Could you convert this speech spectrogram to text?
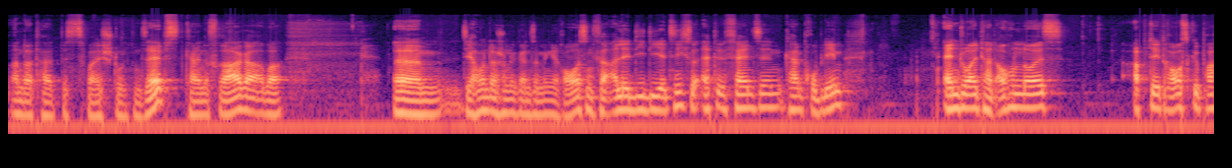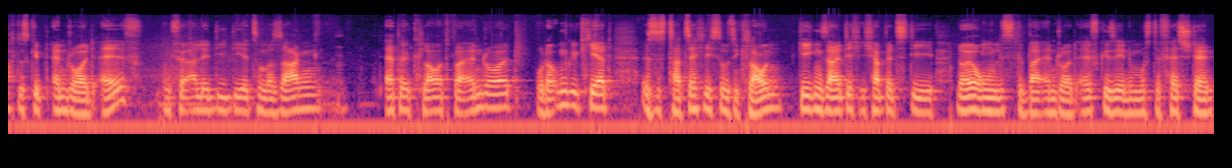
anderthalb bis zwei Stunden selbst, keine Frage, aber ähm, sie hauen da schon eine ganze Menge raus. Und für alle, die, die jetzt nicht so Apple-Fans sind, kein Problem. Android hat auch ein neues Update rausgebracht. Es gibt Android 11. Und für alle, die, die jetzt mal sagen, Apple klaut bei Android oder umgekehrt, ist es tatsächlich so, sie klauen gegenseitig. Ich habe jetzt die Neuerungenliste bei Android 11 gesehen und musste feststellen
